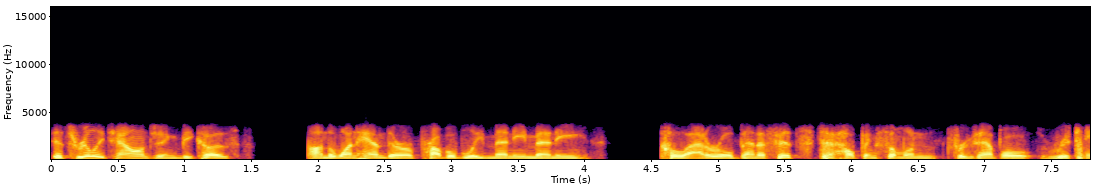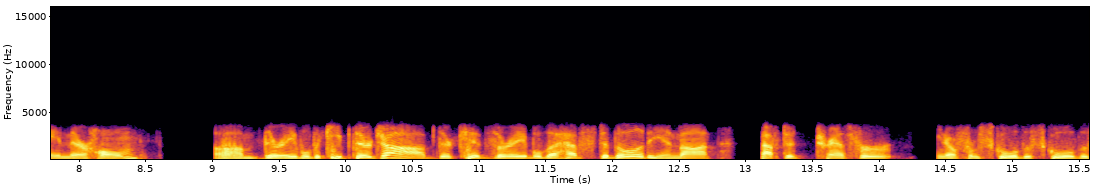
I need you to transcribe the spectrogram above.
it's really challenging because on the one hand, there are probably many many collateral benefits to helping someone, for example, retain their home. Um, they're able to keep their job. Their kids are able to have stability and not have to transfer, you know, from school to school to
